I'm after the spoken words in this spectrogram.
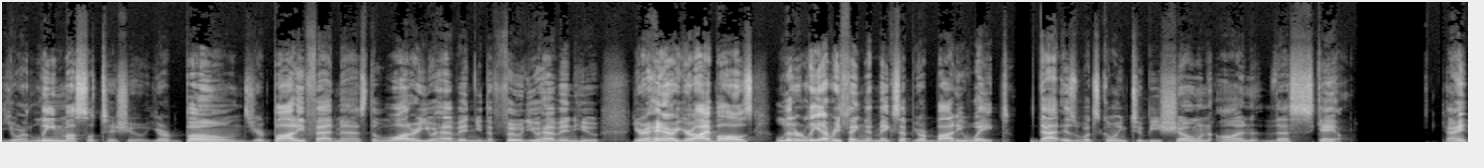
your lean muscle tissue, your bones, your body fat mass, the water you have in you, the food you have in you, your hair, your eyeballs, literally everything that makes up your body weight. That is what's going to be shown on the scale. Okay?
